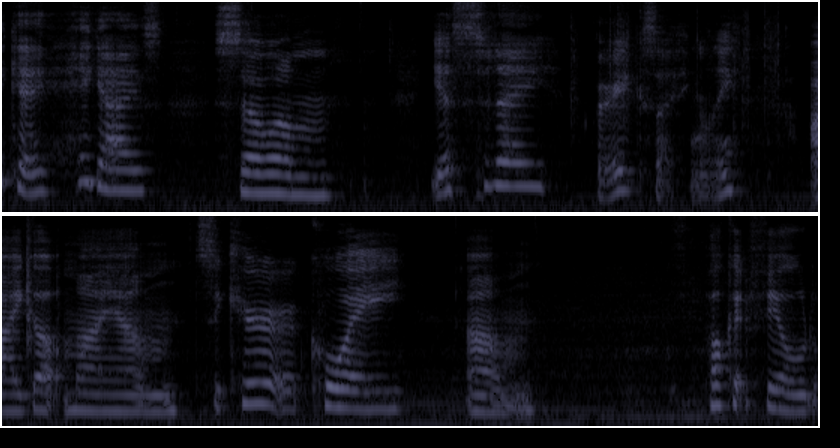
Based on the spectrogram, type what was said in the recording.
Okay, hey guys. So um yesterday, very excitingly, I got my um Sakura Koi um Pocket Field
